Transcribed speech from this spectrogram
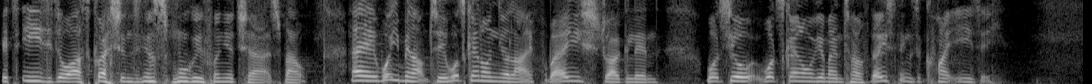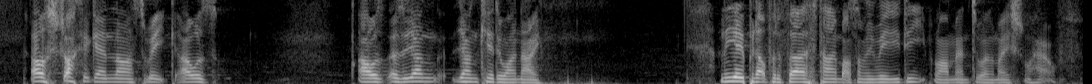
it's easy to ask questions in your small group on your church about, hey, what you been up to? What's going on in your life? Where are you struggling? What's your what's going on with your mental health? Those things are quite easy. I was struck again last week. I was, I was as a young young kid who I know, and he opened up for the first time about something really deep about mental and emotional health.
